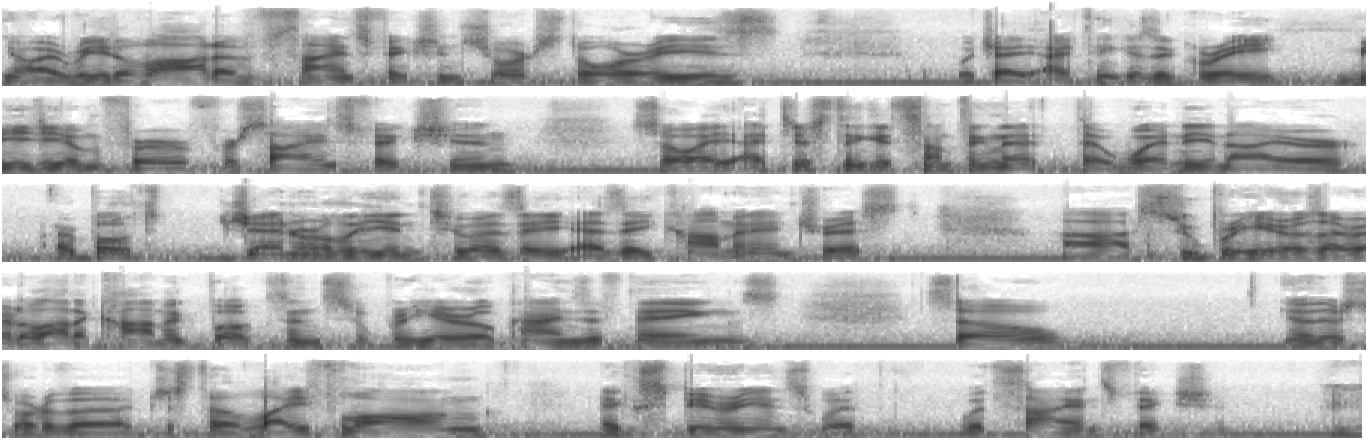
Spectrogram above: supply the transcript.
you know, I read a lot of science fiction short stories which I, I, think is a great medium for, for science fiction. So I, I, just think it's something that, that Wendy and I are, are both generally into as a as a common interest. Uh, superheroes, I read a lot of comic books and superhero kinds of things. So, you know, there's sort of a just a lifelong experience with, with science fiction. Hmm.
